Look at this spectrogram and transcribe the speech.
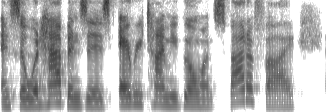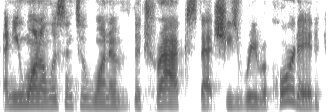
And so what happens is every time you go on Spotify and you want to listen to one of the tracks that she's re-recorded,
